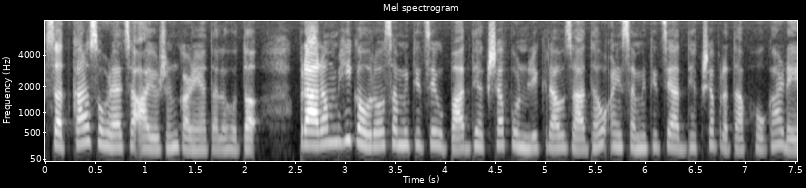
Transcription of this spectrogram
सत्कार सोहळ्याचं आयोजन करण्यात आलं होतं. प्रारंभी गौरव समितीचे उपाध्यक्ष पुंडलिकराव जाधव आणि समितीचे अध्यक्ष प्रताप होगाडे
